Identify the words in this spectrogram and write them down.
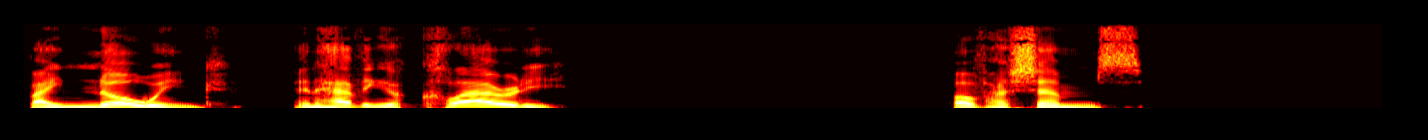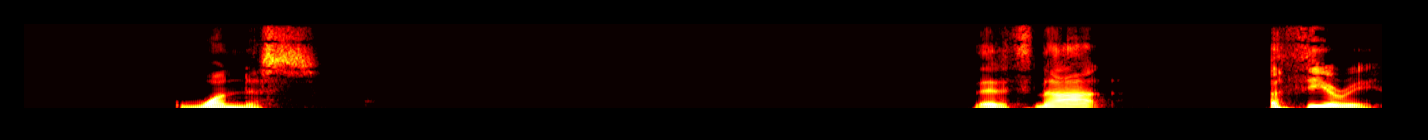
By knowing and having a clarity of Hashem's oneness. That it's not a theory.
